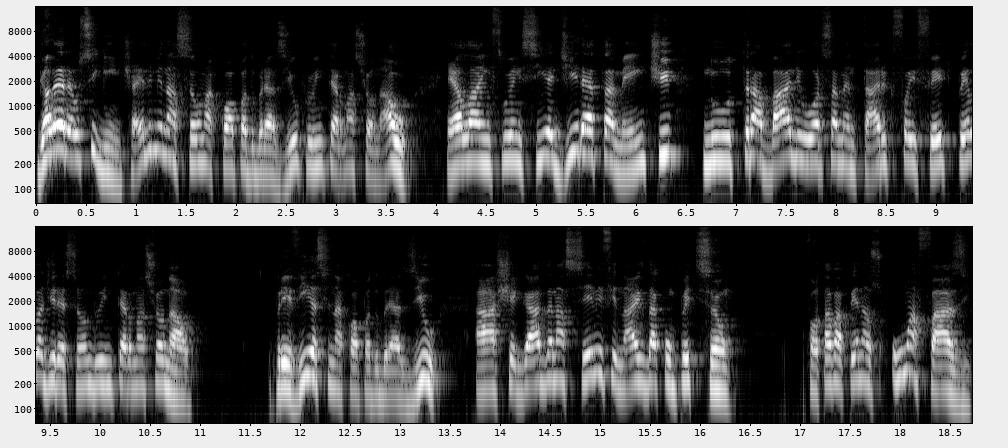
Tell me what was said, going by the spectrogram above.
Galera, é o seguinte, a eliminação na Copa do Brasil para o Internacional, ela influencia diretamente no trabalho orçamentário que foi feito pela direção do Internacional. Previa-se na Copa do Brasil a chegada nas semifinais da competição. Faltava apenas uma fase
